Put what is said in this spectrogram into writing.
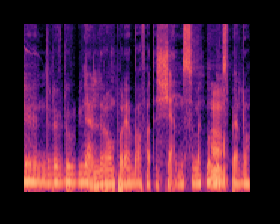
det- det- Då gnäller de på det bara för att det känns som ett Ja. mobilspel. Då.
